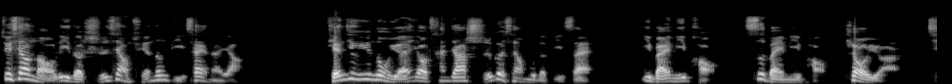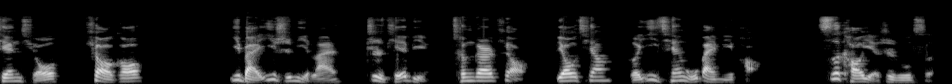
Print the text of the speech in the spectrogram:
就像脑力的十项全能比赛那样。田径运动员要参加十个项目的比赛：一百米跑、四百米跑、跳远、铅球、跳高。一百一十米栏、掷铁饼、撑杆跳、标枪和一千五百米跑，思考也是如此，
